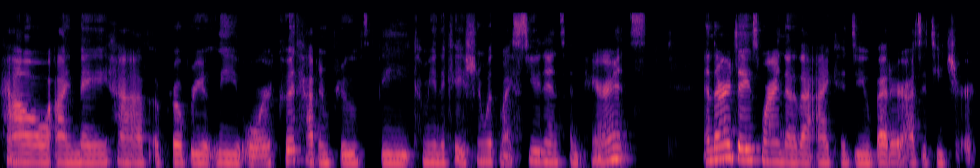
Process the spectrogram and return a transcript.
how I may have appropriately or could have improved the communication with my students and parents. And there are days where I know that I could do better as a teacher.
